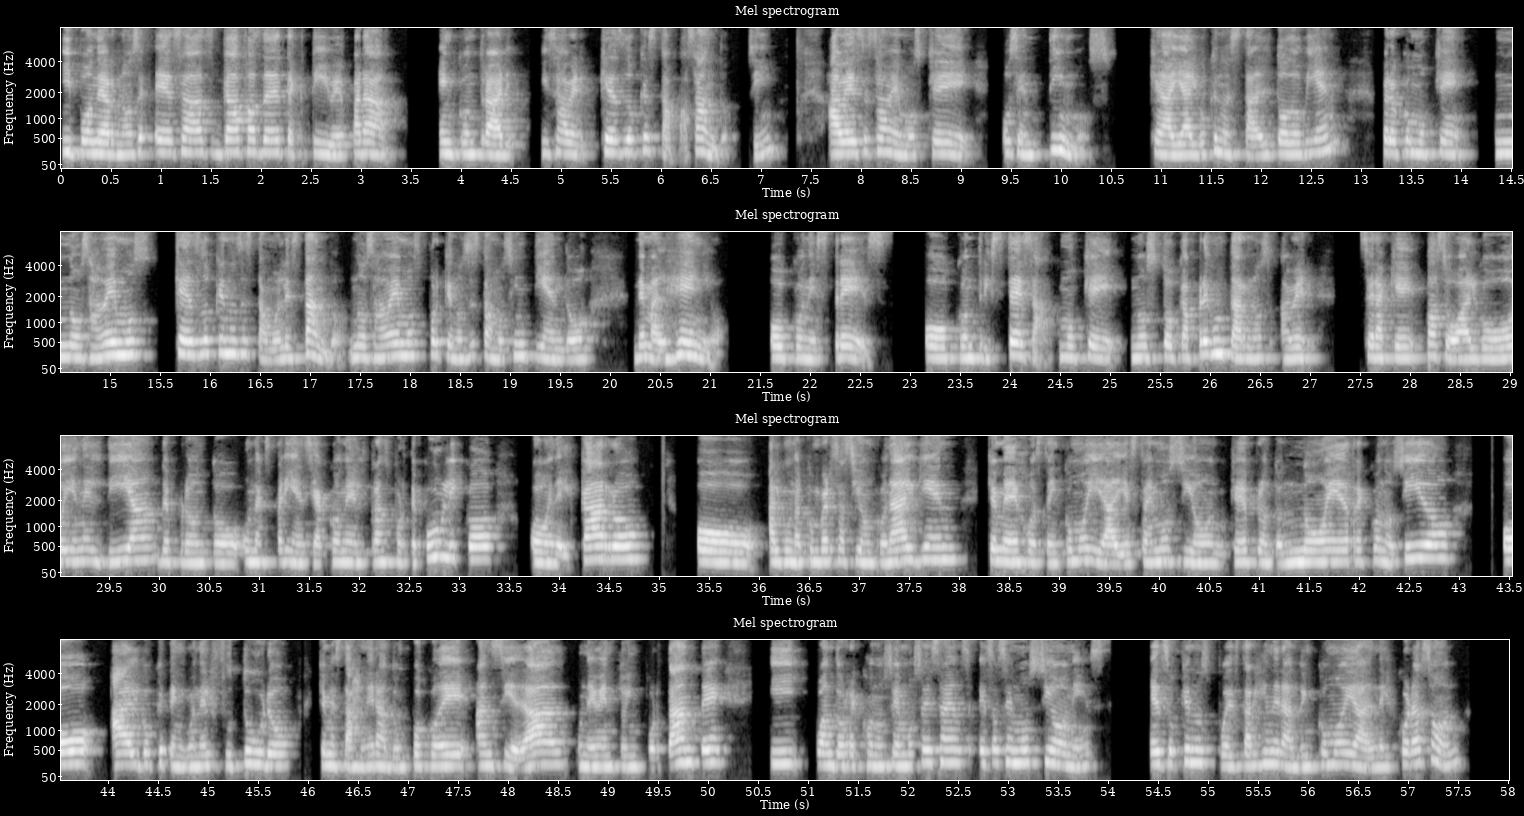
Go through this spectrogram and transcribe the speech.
y ponernos esas gafas de detective para encontrar y saber qué es lo que está pasando, ¿sí? A veces sabemos que o sentimos que hay algo que no está del todo bien, pero como que no sabemos qué es lo que nos está molestando. No sabemos por qué nos estamos sintiendo de mal genio o con estrés o con tristeza. Como que nos toca preguntarnos, a ver, ¿será que pasó algo hoy en el día? De pronto una experiencia con el transporte público o en el carro o alguna conversación con alguien que me dejó esta incomodidad y esta emoción que de pronto no he reconocido o algo que tengo en el futuro que me está generando un poco de ansiedad, un evento importante. Y cuando reconocemos esas, esas emociones, eso que nos puede estar generando incomodidad en el corazón,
